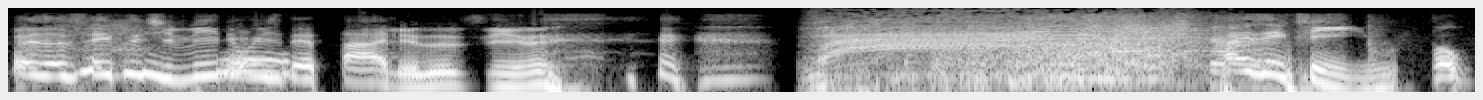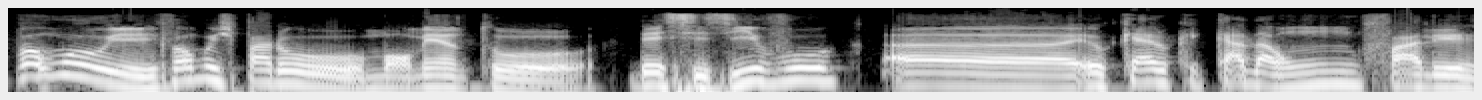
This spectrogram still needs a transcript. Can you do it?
Eu já sei dos mínimos detalhes, assim, né? Mas enfim, vamos, vamos para o momento decisivo. Ah, eu quero que cada um fale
